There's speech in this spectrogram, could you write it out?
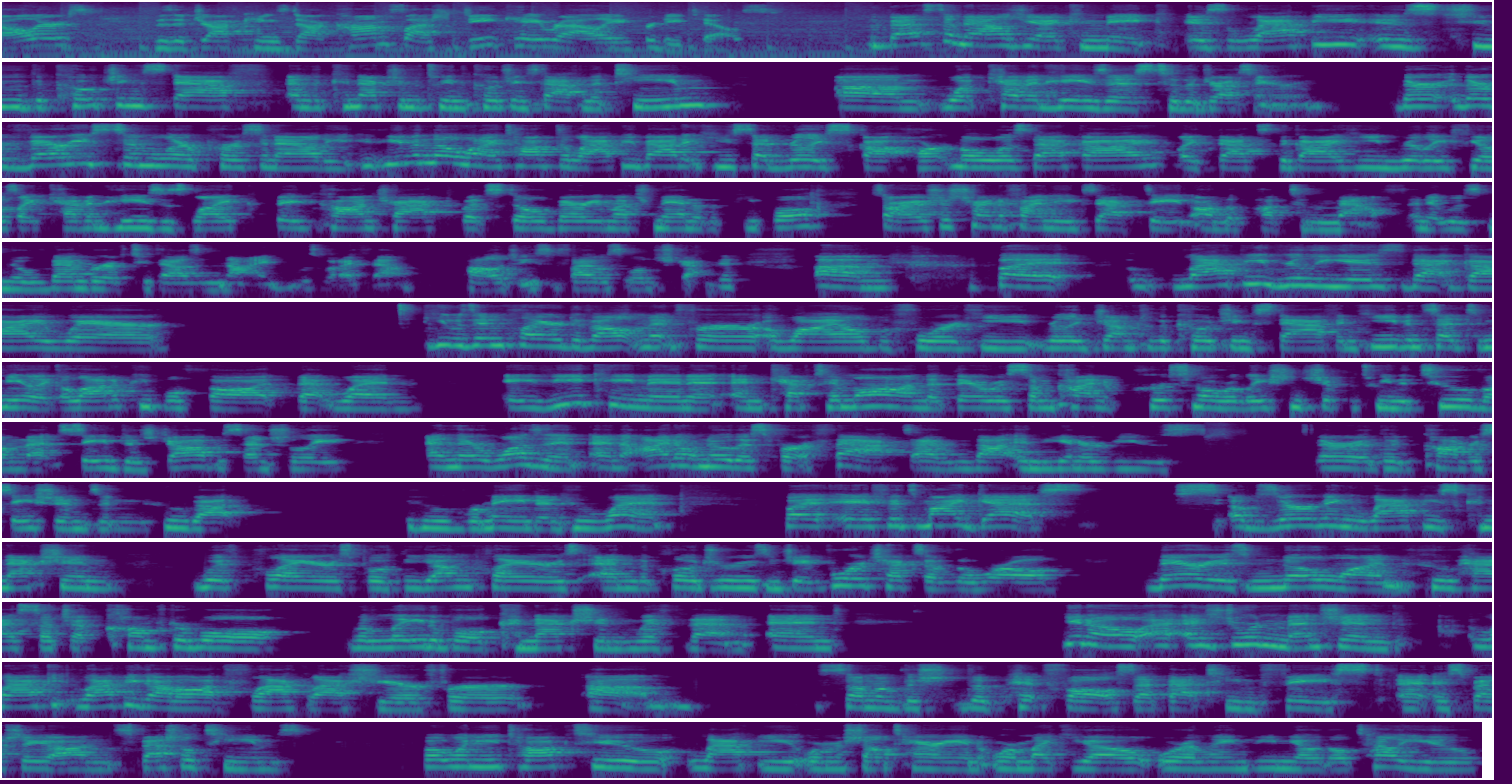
Visit DraftKings.com slash DKRally for details. The best analogy I can make is Lappy is to the coaching staff and the connection between the coaching staff and the team um, what Kevin Hayes is to the dressing room. They're they're very similar personality. Even though when I talked to Lappy about it, he said really Scott Hartnell was that guy. Like that's the guy he really feels like Kevin Hayes is like big contract, but still very much man of the people. Sorry, I was just trying to find the exact date on the puck to the mouth, and it was November of 2009 was what I found. Apologies if I was a little distracted. Um, but Lappy really is that guy where he was in player development for a while before he really jumped to the coaching staff. And he even said to me, like, a lot of people thought that when AV came in and, and, kept him on, that there was some kind of personal relationship between the two of them that saved his job essentially. And there wasn't. And I don't know this for a fact. I'm not in the interviews, are the conversations and who got, who remained and who went. But if it's my guess, observing Lappy's connection with players, both the young players and the Claude Giroux and Jake Voraceks of the world, there is no one who has such a comfortable, relatable connection with them. And, you know, as Jordan mentioned, Lappy, Lappy got a lot of flack last year for um, some of the, the pitfalls that that team faced, especially on special teams. But when you talk to Lappy or Michel Therrien or Mike Yeo or Alain Vigneault, they'll tell you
